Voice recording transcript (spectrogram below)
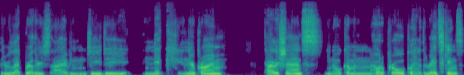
the Roulette brothers, Ivan, JJ, Nick in their prime, Tyler Shantz, you know, coming out of pro playing at the Redskins.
